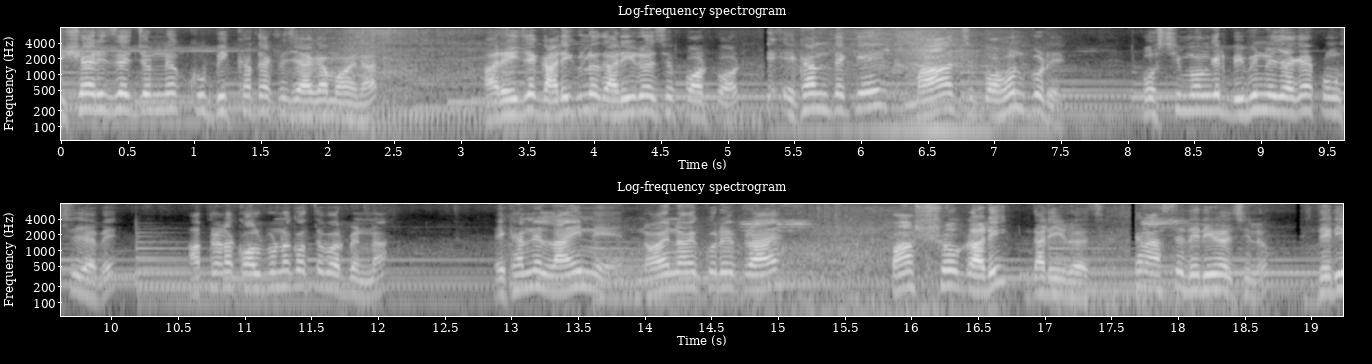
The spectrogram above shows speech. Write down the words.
ফিশারিজের জন্য খুব বিখ্যাত একটা জায়গা ময়নার। আর এই যে গাড়িগুলো দাঁড়িয়ে রয়েছে পরপর, এখান থেকে মাছ বহন করে পশ্চিমবঙ্গের বিভিন্ন জায়গায় পৌঁছে যাবে। আপনারা কল্পনা করতে পারবেন না, এখানে লাইনে নয় নয় করে প্রায় পাঁচশো গাড়ি দাঁড়িয়ে রয়েছে। এখানে আসতে দেরি হয়েছিল, দেরি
